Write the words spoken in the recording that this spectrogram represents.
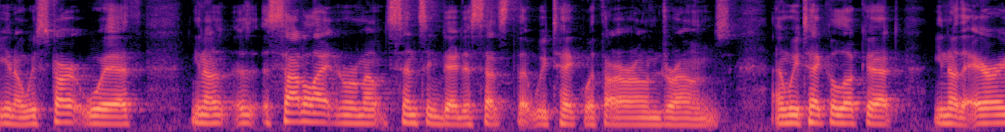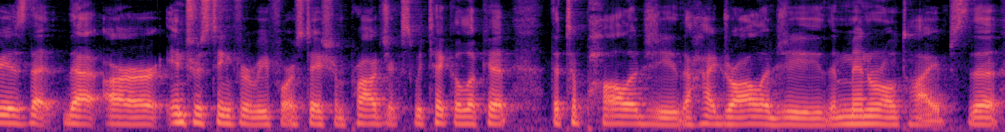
you know we start with you know satellite and remote sensing data sets that we take with our own drones, and we take a look at you know the areas that that are interesting for reforestation projects. We take a look at the topology, the hydrology, the mineral types, the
